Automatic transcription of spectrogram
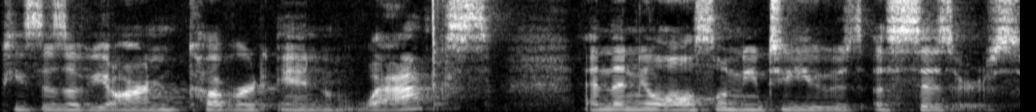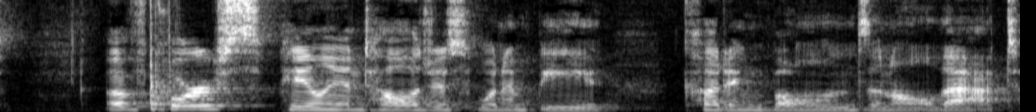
pieces of yarn covered in wax. And then you'll also need to use a scissors. Of course, paleontologists wouldn't be cutting bones and all that,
